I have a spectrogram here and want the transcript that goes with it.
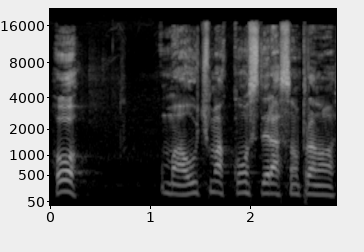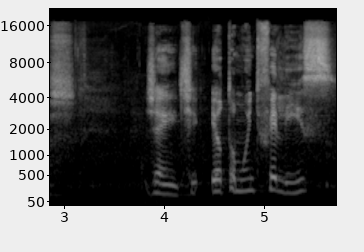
Rô, uma última consideração para nós. Gente, eu estou muito feliz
